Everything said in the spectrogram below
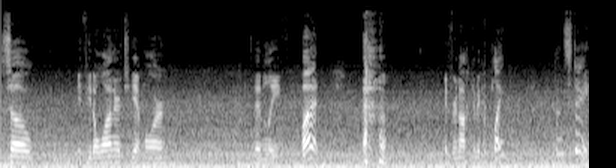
so, if you don't want her to get more, then leave. But if you're not going to complain, then stay.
